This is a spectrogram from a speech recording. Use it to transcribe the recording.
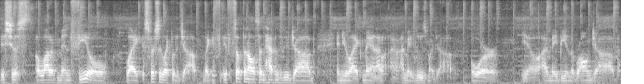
It's just a lot of men feel like, especially like with a job, like if, if something all of a sudden happens with your job, and you're like, man, I, don't, I may lose my job, or you know, I may be in the wrong job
